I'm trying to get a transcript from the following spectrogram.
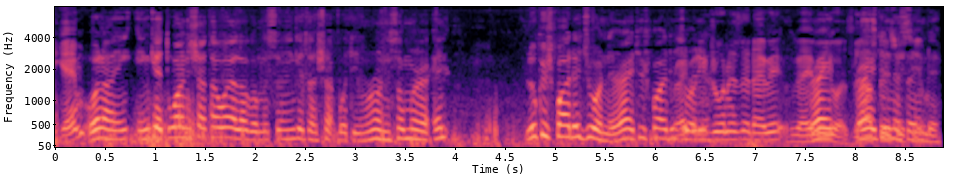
The game? Hold on, he, he get one shot a while ago, me so he get a shot, but he run somewhere. And look which part of the drone, the right which part of the Right drone. where the drone is there, that way, where right, he was. right Last in place the we same him. there.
